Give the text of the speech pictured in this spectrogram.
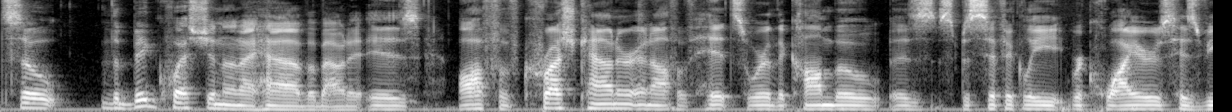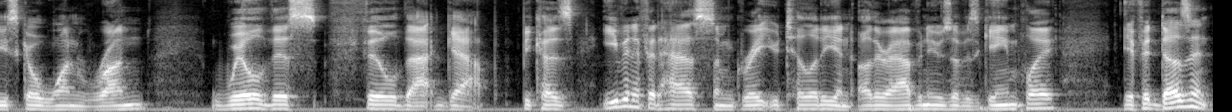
So the big question that I have about it is off of crush counter and off of hits where the combo is specifically requires his V skill 1 run, will this fill that gap? Because even if it has some great utility in other avenues of his gameplay, if it doesn't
